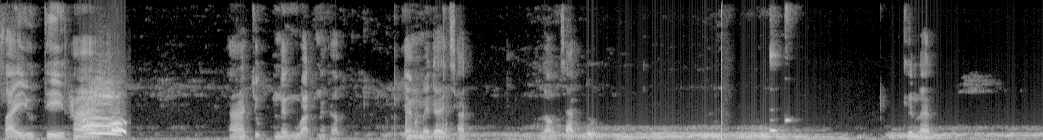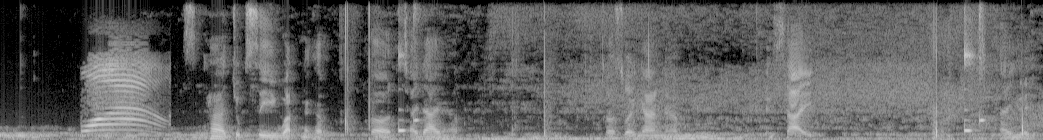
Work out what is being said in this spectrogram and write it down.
ไฟอยู่ที่ห้าห้าจุดหนึ่งวัตต์นะครับ ยังไม่ได้ชัด ลองชัดดู ขึ้นแล้ว ว้า 5.4 วัตต์นะครับ ก็ใช้ได้นะครับ ก็สวยงามนนะครับ เป็นสายสาย USB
